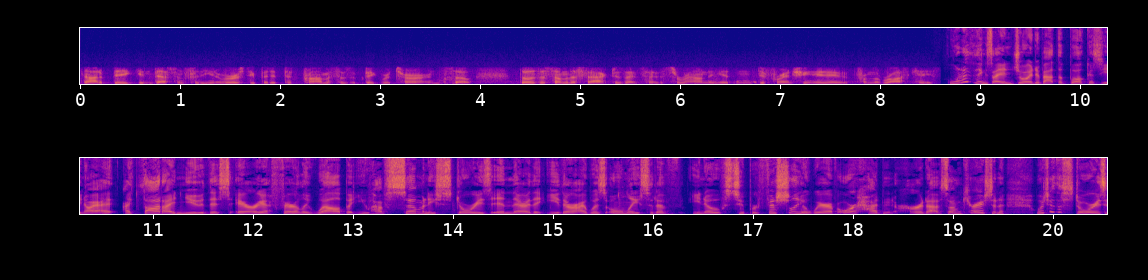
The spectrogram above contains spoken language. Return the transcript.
it's not a big investment for the university, but it, promises a big return. So those are some of the factors I'd say surrounding it and differentiating it from the Roth case. One of the things I enjoyed about the book is, you know, I, I thought I knew this area fairly well, but you have so many stories in there that either I was only sort of, you know, superficially aware of or hadn't heard of. So I'm curious to know which of the stories,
